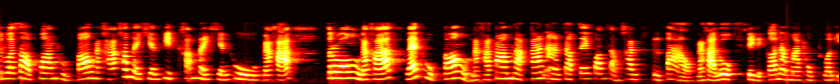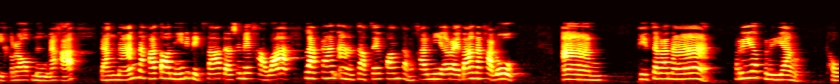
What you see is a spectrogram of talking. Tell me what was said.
ตรวจสอบความถูกต้องนะคะคำไหนเขียนผิดคำไหนเขียนถูกนะคะ ตรงนะคะและถูกต้องนะคะ ตามหลักการอ่านจับใจความสำคัญหรือเปล่านะคะ ลูกเด็กๆก็นำมาทบทวนอีกรอบหนึ่งนะคะดังนั้นนะคะ ตอนนี้เด็กๆทราบแล้วใช่ไหมคะว่า หลักการอ่านจับใจความสำคัญมีอะไรบ้างนะคะลูก อ่าน พิจารณา เรียบเรียง ทบ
